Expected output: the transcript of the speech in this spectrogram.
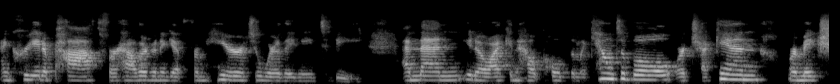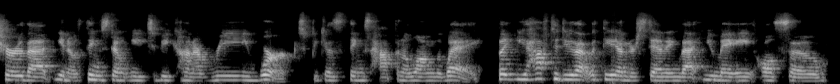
and create a path for how they're going to get from here to where they need to be. And then, you know, I can help hold them accountable or check in or make sure that, you know, things don't need to be kind of reworked because things happen along the way. But you have to do that with the understanding that you may also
